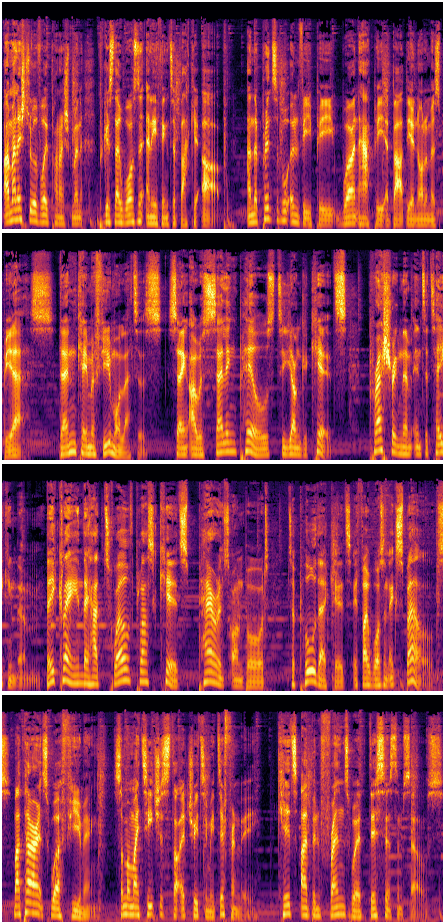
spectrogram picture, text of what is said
I managed to avoid punishment because there wasn't anything to back it up, and the principal and VP weren't happy about the anonymous BS. Then came a few more letters saying I was selling pills to younger kids, pressuring them into taking them. They claimed they had 12 plus kids' parents on board to pull their kids if I wasn't expelled. My parents were fuming. Some of my teachers started treating me differently. Kids I've been friends with distanced themselves.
